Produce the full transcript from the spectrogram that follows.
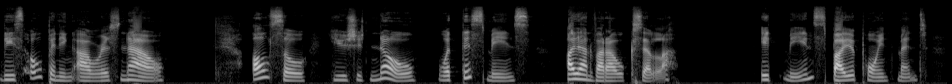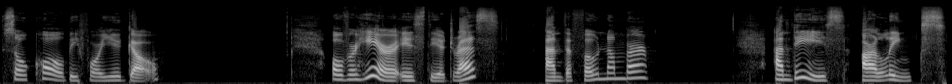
these opening hours now. Also, you should know what this means ajanvarauksella. It means by appointment, so call before you go. Over here is the address and the phone number. And these are links.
